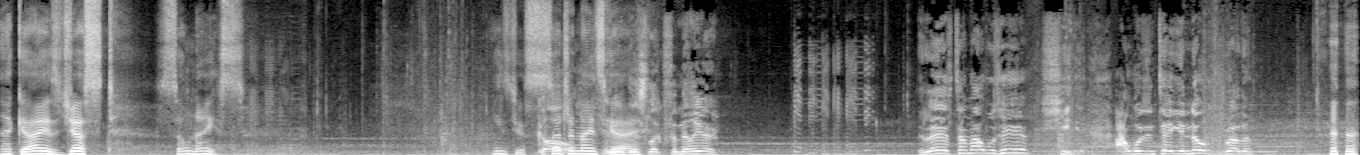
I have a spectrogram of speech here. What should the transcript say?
That guy is just so nice. He's just such a Cole, nice any of guy. this look familiar? The last time I was here, shit, I wasn't taking notes, brother.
